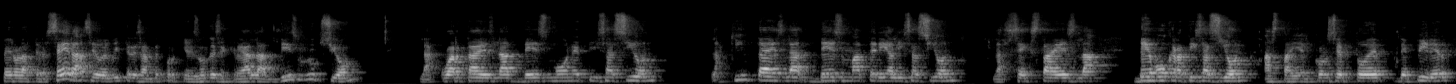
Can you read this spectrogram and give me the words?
pero la tercera se vuelve interesante porque es donde se crea la disrupción, la cuarta es la desmonetización, la quinta es la desmaterialización, la sexta es la democratización, hasta ahí el concepto de, de Peter,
